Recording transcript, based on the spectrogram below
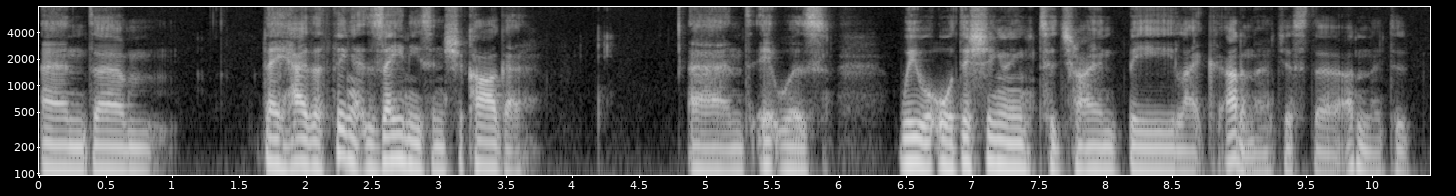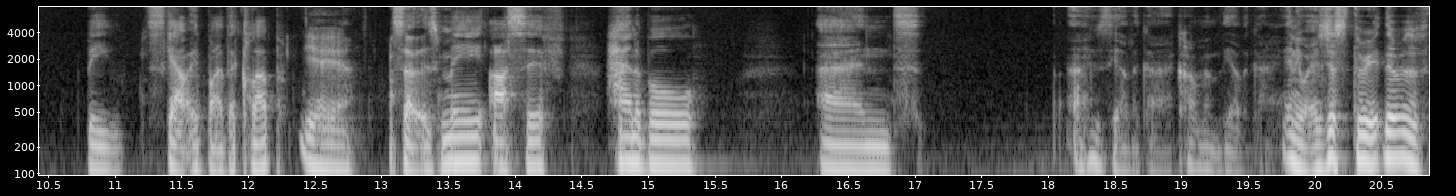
and um, they had a thing at Zanies in Chicago, and it was we were auditioning to try and be like I don't know, just uh, I don't know to be scouted by the club. Yeah, yeah. So it was me, Asif, Hannibal, and uh, who's the other guy? I can't remember the other guy. Anyway, it was just three. There was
